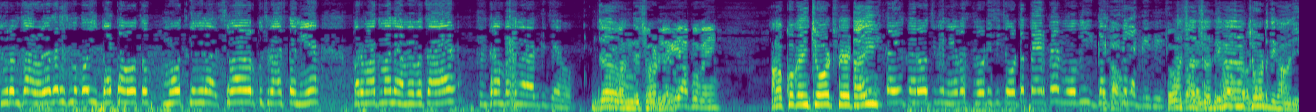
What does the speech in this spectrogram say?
चूरम चार हो रही है। अगर इसमें कोई बैठा हो तो मौत के बिना सिवाय और कुछ रास्ता नहीं है। परमात्मा ने हमें बताया है। सुंदरम बद्री महाराज की जय हो। जयबंदी छोड़ लगी आपको कहीं? आपको कहीं चोट फेट आई? कहीं खरोच भी नहीं बस थोड़ी सी चोट है पैर पे वो भी गलती से लग गई थी। अच्छा अच्छा दिखाओ चोट दिखाओ जी।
